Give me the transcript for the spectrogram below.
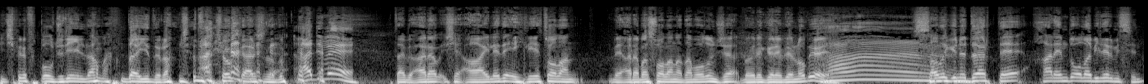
Hiçbiri futbolcu değildi ama dayıdır amcadır. Çok karşıladım. Hadi be. Tabii araba şey ailede ehliyeti olan ve arabası olan adam olunca böyle görevlerin oluyor ya. Ha. Salı günü dörtte haremde olabilir misin?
